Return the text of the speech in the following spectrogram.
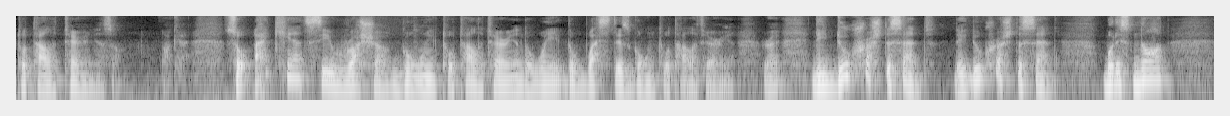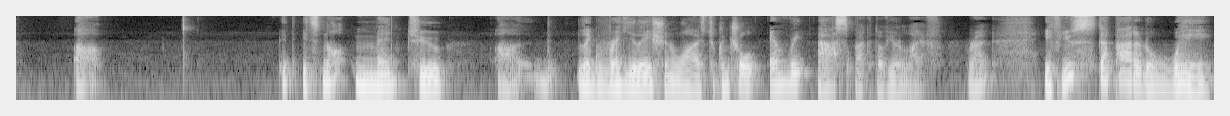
totalitarianism. Okay, so I can't see Russia going totalitarian the way the West is going totalitarian, right? They do crush dissent, they do crush dissent, but it's not. Uh, it, it's not meant to, uh, like regulation wise, to control every aspect of your life, right? If you step out of the way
